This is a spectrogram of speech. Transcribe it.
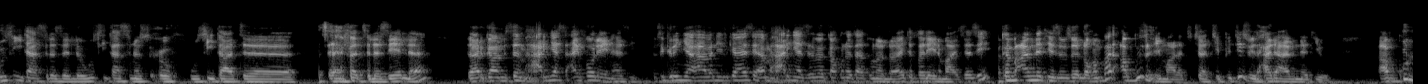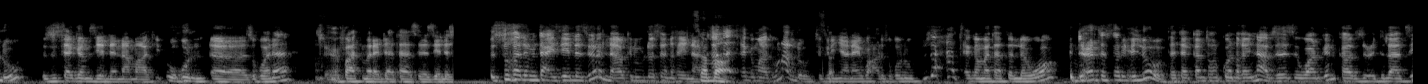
ውጽኢታት ስለ ዘለ ውጽኢታት ስነ ጽሑፍ ውጽኢታት ጽሕፈት ስለ ዘየለ ዳርጋ ምስ ኣምሓርኛስ ኣይፎለየን ሀዚ ትግርኛ ሃበኒ ኢልካዮሲ ኣምሓርኛ ዝህበካ ኩነታት እውን ኣሎ ኣይተፈለየን ማለት እዩ ስለዚ ከም ኣብነት እየ ዝብ ዘለኹ እምበር ኣብ ብዙሕ እዩ ማለት እዩ ቻት ጂፒቲ ስዊት ሓደ ኣብነት እዩ ኣብ ኩሉ እዚ ፀገም እዚ ኣለና ማለት እዩ እኹል ዝኾነ ፅሑፋት መረዳእታ ስለ ዘለ እሱ ከ ንምንታይ እዩ ዘየለ ዝብል ኣብ ክንብሎሰ ንኸይና ፅቡቅ። ካልእ ፀገማት እውን ኣለዉ ትግርኛ ናይ ባዕሉ ዝኾኑ ብዙሓት ፀገማታት ኣለዎ እንድሕር ተሰሪሕሉ ተጠቀምቲ ክንኮን ንኸይና ኣብዚ ህዚ እዋን ግን ካብዚ ዕድላት እዚ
